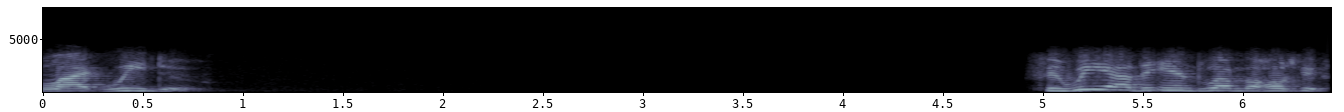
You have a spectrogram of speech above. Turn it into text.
like we do. See, we have the indwelling of the Holy Spirit.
